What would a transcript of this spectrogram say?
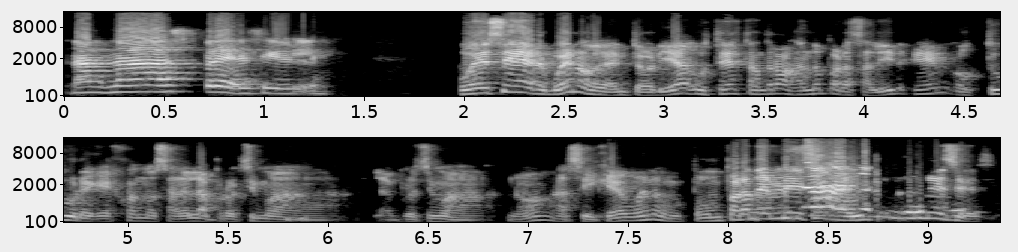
Nada, nada es predecible. Puede ser, bueno, en teoría ustedes están trabajando para salir en octubre, que es cuando sale la próxima, la próxima, ¿no? Así que bueno, un par de meses, no, no, meses.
